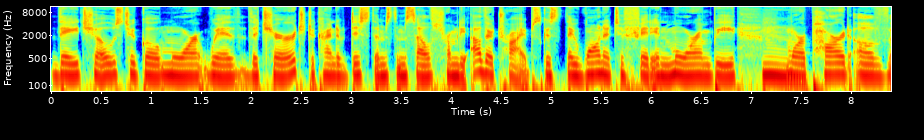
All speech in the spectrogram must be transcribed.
they chose to go more with the church to kind of distance themselves from the other tribes because they wanted to fit in more and be mm. more a part of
